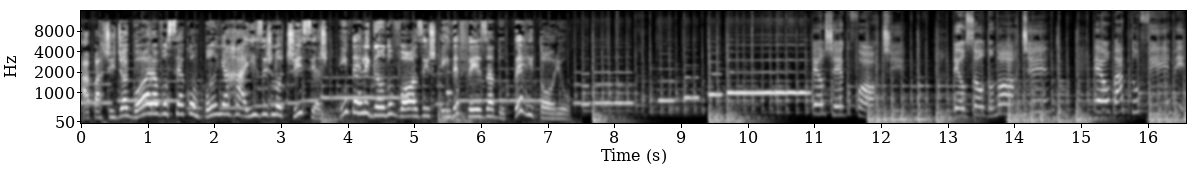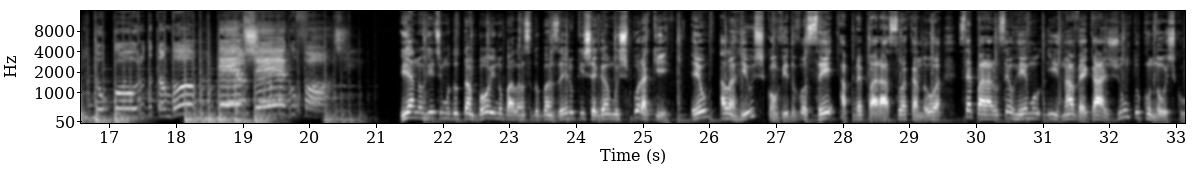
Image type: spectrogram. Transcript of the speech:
A partir de agora, você acompanha Raízes Notícias, interligando vozes em defesa do território. Eu chego forte, eu sou do norte, eu bato firme no couro do tambor, eu chego forte. E é no ritmo do tambor e no balanço do banzeiro que chegamos por aqui. Eu, Alan Rios, convido você a preparar sua canoa, separar o seu remo e navegar junto conosco.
